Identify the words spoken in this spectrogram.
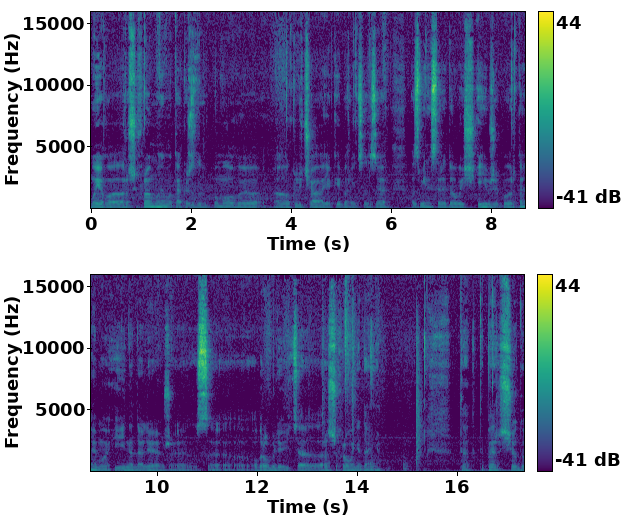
Ми його розшифровуємо також з допомогою е, ключа, який береться з зміни середовищ, і вже повертаємо, і надалі вже оброблюються розшифровані дані. Так, тепер щодо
